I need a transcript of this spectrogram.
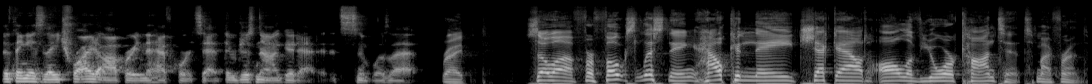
the thing is, they try to operate in the half court set. They're just not good at it. It's simple as that. Right. So, uh, for folks listening, how can they check out all of your content, my friend?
